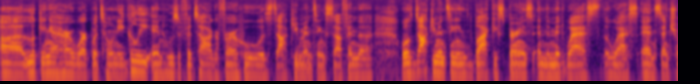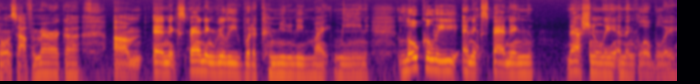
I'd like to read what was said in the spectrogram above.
uh, looking at her work with Tony Gleaton, who's a photographer who was documenting stuff in the well, documenting the Black experience in the Midwest, the West, and Central and South America, um, and expanding really what a community might mean locally and expanding nationally and then globally.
